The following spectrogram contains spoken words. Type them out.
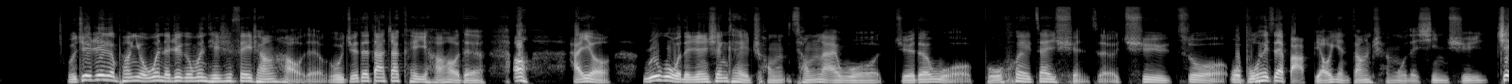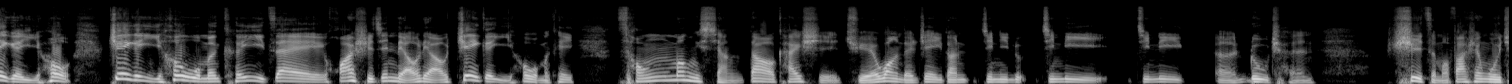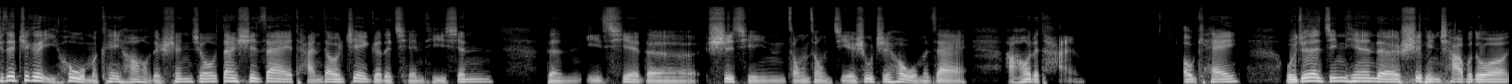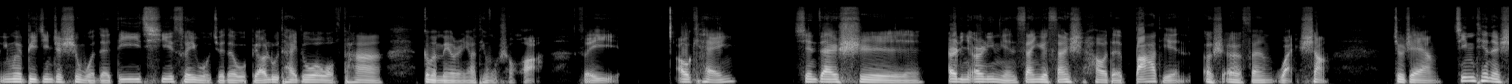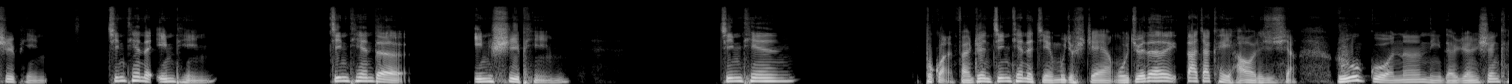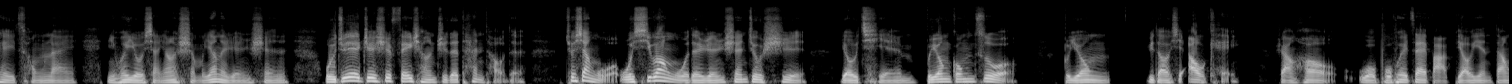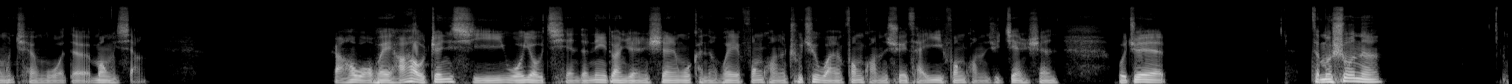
我觉得这个朋友问的这个问题是非常好的。我觉得大家可以好好的哦。还有，如果我的人生可以重重来，我觉得我不会再选择去做，我不会再把表演当成我的兴趣。这个以后，这个以后，我们可以再花时间聊聊。这个以后，我们可以。从梦想到开始绝望的这一段经历路经历经历呃路程是怎么发生？我觉得这个以后我们可以好好的深究，但是在谈到这个的前提，先等一切的事情种种结束之后，我们再好好的谈。OK，我觉得今天的视频差不多，因为毕竟这是我的第一期，所以我觉得我不要录太多，我怕根本没有人要听我说话。所以 OK，现在是二零二零年三月三十号的八点二十二分晚上，就这样，今天的视频，今天的音频，今天的音视频，今天。不管，反正今天的节目就是这样。我觉得大家可以好好的去想，如果呢，你的人生可以重来，你会有想要什么样的人生？我觉得这是非常值得探讨的。就像我，我希望我的人生就是有钱，不用工作，不用遇到一些 OK，然后我不会再把表演当成我的梦想。然后我会好好珍惜我有钱的那段人生，我可能会疯狂的出去玩，疯狂的学才艺，疯狂的去健身。我觉得怎么说呢？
